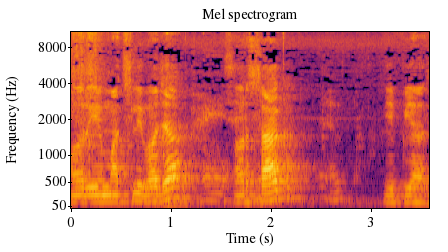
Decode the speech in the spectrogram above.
और ये मछली भजा और साग ये प्याज।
